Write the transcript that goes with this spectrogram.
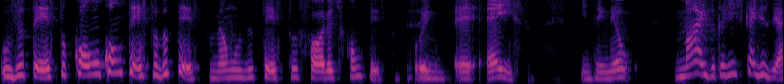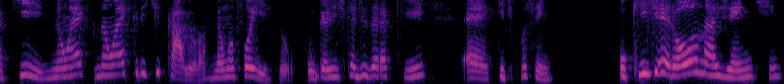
use o texto com o contexto do texto, não use o texto fora de contexto. Foi, sim. é, é isso, entendeu? Mas o que a gente quer dizer aqui não é, não é criticá-la, não foi isso. O que a gente quer dizer aqui é que, tipo assim, o que gerou na gente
